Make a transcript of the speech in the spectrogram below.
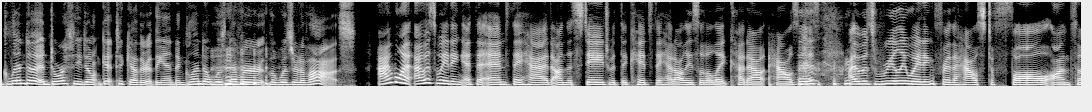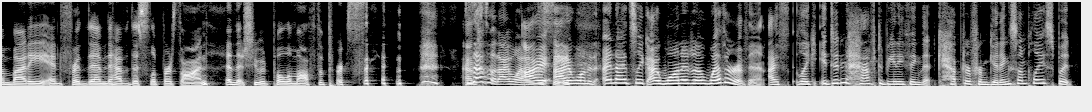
Glinda and Dorothy don't get together at the end, and Glinda was never the Wizard of Oz. I want I was waiting at the end they had on the stage with the kids they had all these little like cutout houses. I was really waiting for the house to fall on somebody and for them to have the slippers on and that she would pull them off the person. Abs- that's what I wanted I to see. I wanted, and it's like I wanted a weather event. I like it didn't have to be anything that kept her from getting someplace, but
